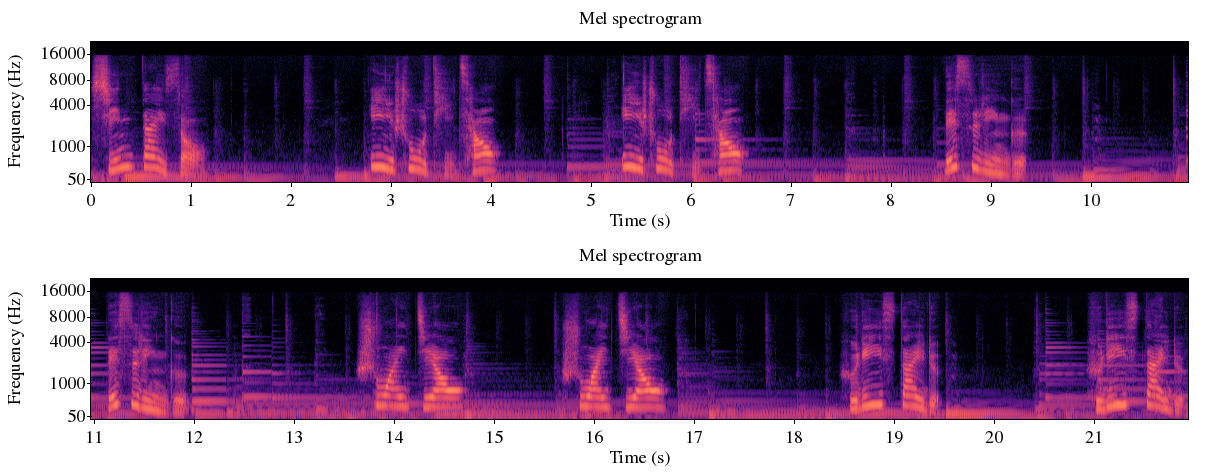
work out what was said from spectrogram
新体操艺术体操。艺术体操。レスリング。レスリング。摔跤摔跤フリースタイル。フリースタイル。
